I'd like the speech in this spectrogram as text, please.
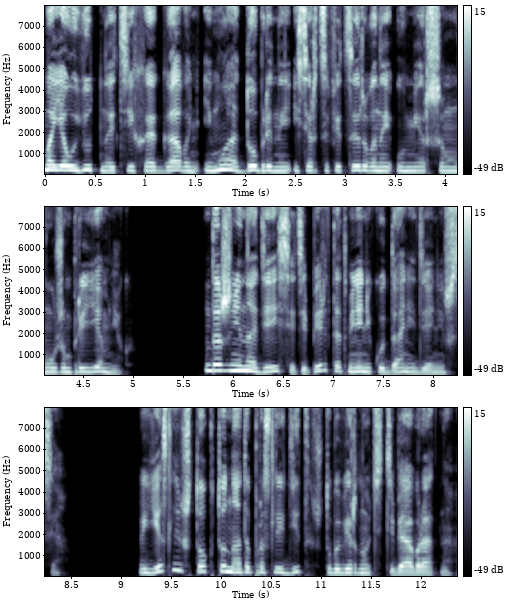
Моя уютная тихая гавань и мой одобренный и сертифицированный умершим мужем преемник. Даже не надейся, теперь ты от меня никуда не денешься. Если что, кто надо проследит, чтобы вернуть тебя обратно.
